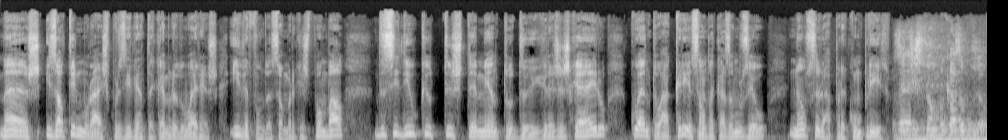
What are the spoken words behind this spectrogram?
mas Isaltino Moraes, presidente da Câmara do Eiras e da Fundação Marquês de Pombal, decidiu que o testamento de Igrejasqueiro, quanto à criação da Casa-Museu, não será para cumprir. Mas é que isto não é uma casa-museu.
